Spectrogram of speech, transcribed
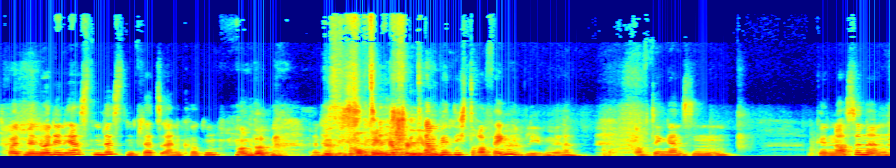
Ich wollte mir nur den ersten Listenplatz angucken. Und dann, Dann bist du drauf hängen Dann geblieben. Mhm. bin ich drauf hängen geblieben, ja. Auf den ganzen Genossinnen.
